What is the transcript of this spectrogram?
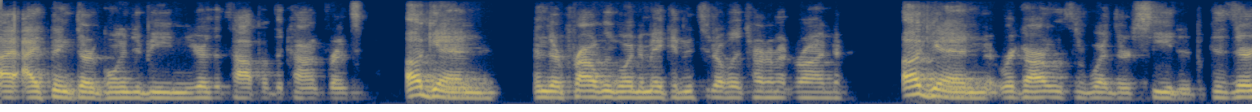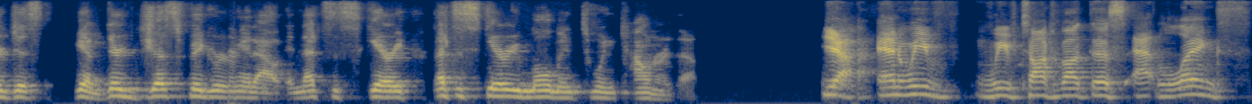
I, I think they're going to be near the top of the conference again, and they're probably going to make an NCAA tournament run again, regardless of where they're seated, because they're just yeah, they're just figuring it out, and that's a scary that's a scary moment to encounter them. Yeah, and we've we've talked about this at length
